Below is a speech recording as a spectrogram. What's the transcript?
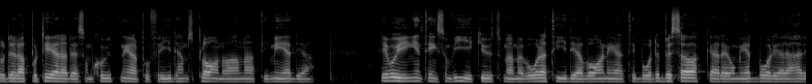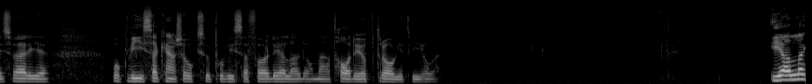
då det rapporterades om skjutningar på Fridhemsplan och annat i media. Det var ju ingenting som vi gick ut med med våra tidiga varningar till både besökare och medborgare här i Sverige och visar kanske också på vissa fördelar då med att ha det uppdraget vi har. I alla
